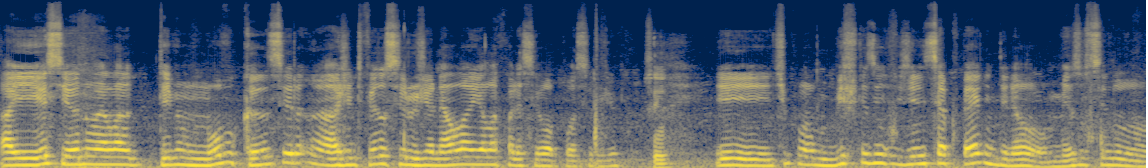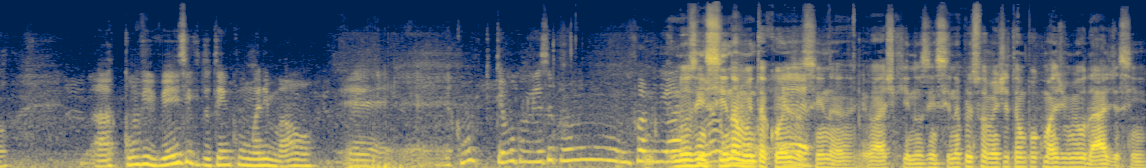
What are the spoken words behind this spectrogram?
Aí esse ano ela teve um novo câncer, a gente fez a cirurgia nela e ela faleceu após a cirurgia. Sim. E, tipo, é um bicho que a gente se apega, entendeu? Mesmo sendo a convivência que tu tem com um animal. É, é como ter uma convivência com um familiar. Nos ensina né? muita coisa, É, assim, né? Eu acho que nos ensina principalmente a ter um pouco mais de humildade, assim.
